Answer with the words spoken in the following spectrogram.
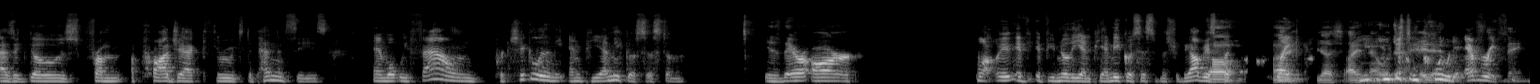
as it goes from a project through its dependencies. And what we found, particularly in the NPM ecosystem, is there are, well, if, if you know the NPM ecosystem, this should be obvious, but Oh, I, like, yes, I you, know. you just and hate it. include everything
